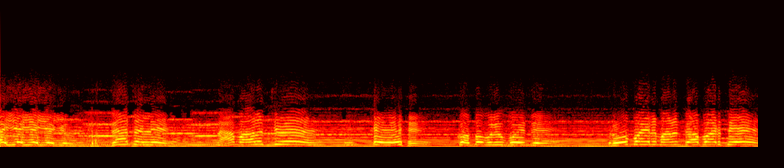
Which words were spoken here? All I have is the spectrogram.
అయ్యయ్యో లక్షల? నా తల్లి. నా మాలచ్చువే గొప్ప మునిగిపోయింది. రూపాయిని మనం కాపాడితే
